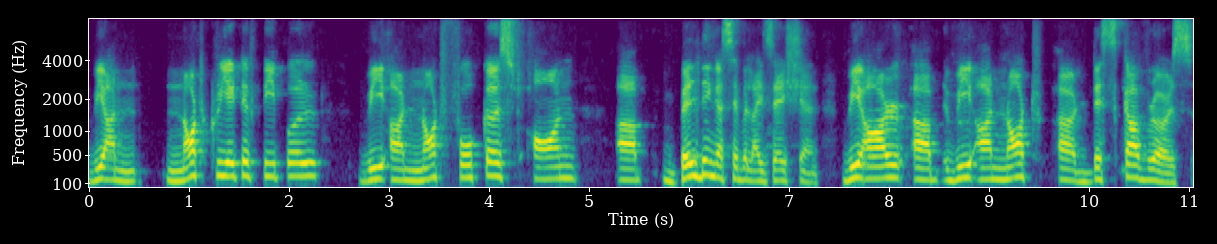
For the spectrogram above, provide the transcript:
We are not creative people. We are not focused on uh, building a civilization. We are uh, we are not uh, discoverers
